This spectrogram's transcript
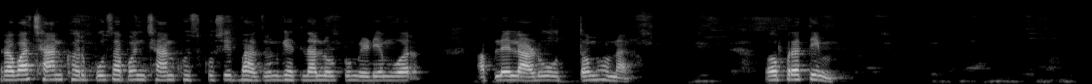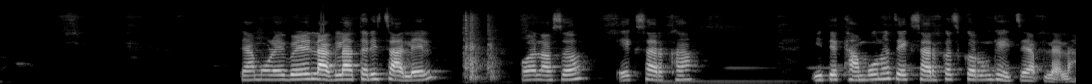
रवा छान खरपूस आपण छान खुसखुशीत भाजून घेतला लो टू मीडियमवर आपले लाडू उत्तम होणार. अप्रतिम. त्यामुळे वेळ लागला तरी चालेल पण असं एकसारखा इथे थांबूनच एकसारखंच करून घ्यायचंय आपल्याला.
